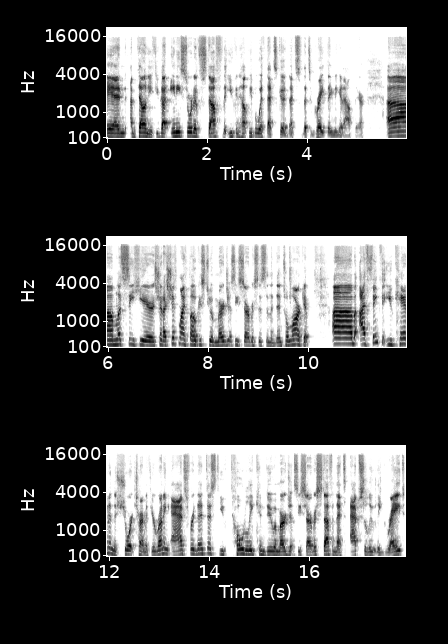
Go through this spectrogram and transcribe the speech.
And I'm telling you, if you've got any sort of stuff that you can help people with, that's good. That's that's a great thing to get out there. Um, let's see here. Should I shift my focus to emergency services in the dental market? Um, I think that you can in the short term. If you're running ads for a dentist, you totally can do emergency service stuff, and that's absolutely great.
